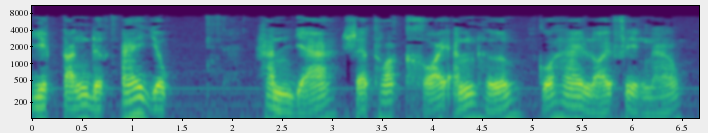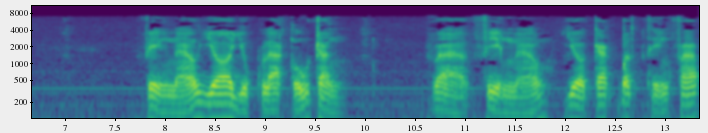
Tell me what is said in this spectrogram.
diệt tận được ái dục, hành giả sẽ thoát khỏi ảnh hưởng của hai loại phiền não. Phiền não do dục lạc ngũ trần và phiền não do các bất thiện pháp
